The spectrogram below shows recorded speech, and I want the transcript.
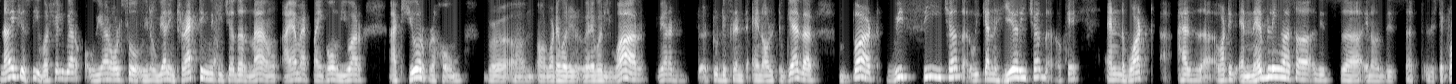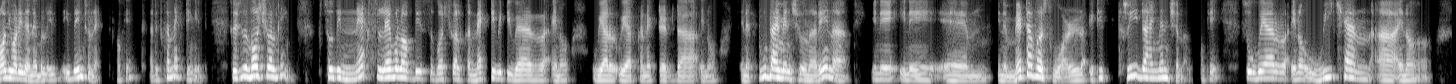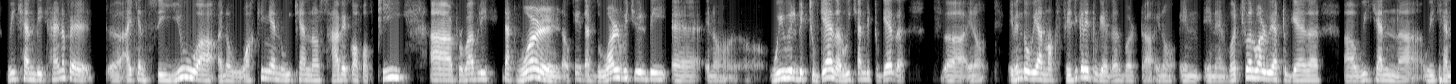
now if you see virtually we are we are also you know we are interacting with each other now. I am at my home you are at your home um, or whatever wherever you are we are at two different end altogether but we see each other we can hear each other okay? And what has uh, what is enabling us uh, this uh, you know this uh, this technology what is enabled is is the internet okay? That is connecting it. So this is a virtual thing so the next level of this virtual connectivity where you know we are we are connected uh, you know in a two-dimensional arena in a in a um, in a metaverse world it is three-dimensional okay? So where you know we can uh, you know we can be kind of a uh, I can see you, uh, you know, walking and we cannot have a cup of tea, uh, probably that world, okay, that the world which will be, uh, you know, we will be together, we can be together, uh, you know, even though we are not physically together, but, uh, you know, in, in a virtual world, we are together, we can, we can,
